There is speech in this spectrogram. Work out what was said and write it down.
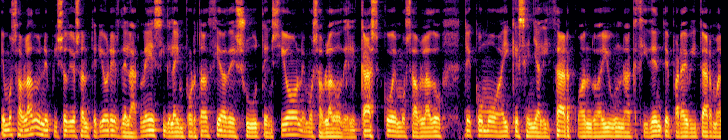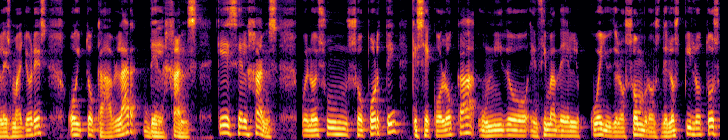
Hemos hablado en episodios anteriores del arnés y de la importancia de su tensión, hemos hablado del casco, hemos hablado de cómo hay que señalizar cuando hay un accidente para evitar males mayores. Hoy toca hablar del Hans. ¿Qué es el Hans? Bueno, es un soporte que se coloca unido encima del cuello y de los hombros de los pilotos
